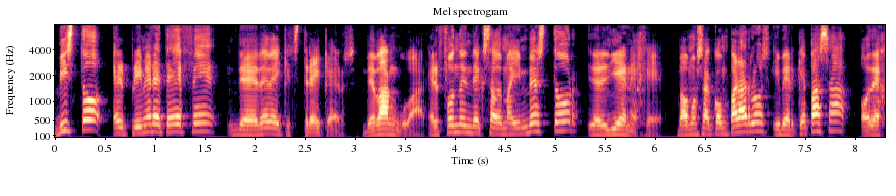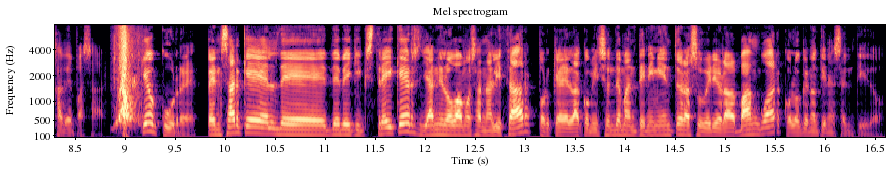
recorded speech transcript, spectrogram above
Visto el primer ETF de DBX Traders, de Vanguard, el fondo indexado de MyInvestor y del ING. Vamos a compararlos y ver qué pasa o deja de pasar. ¿Qué ocurre? Pensar que el de DBX Traders ya ni lo vamos a analizar porque la comisión de mantenimiento era superior al Vanguard, con lo que no tiene sentido.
